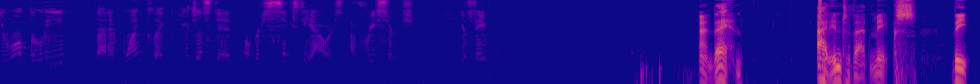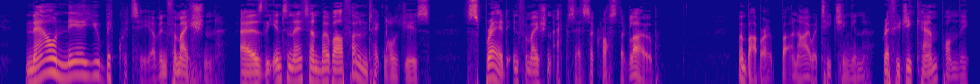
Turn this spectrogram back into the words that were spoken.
You won't believe that in one click you just did over 60 hours of research. Your favorite. And then add into that mix the now near ubiquity of information as the internet and mobile phone technologies spread information access across the globe. When Barbara and I were teaching in a refugee camp on the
